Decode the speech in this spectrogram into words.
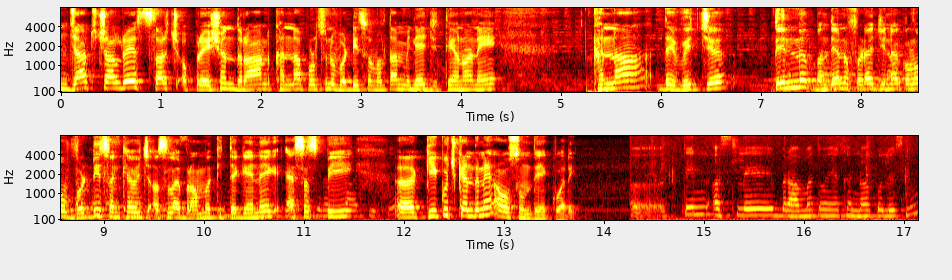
ਪੰਜਾਬ 'ਚ ਚੱਲ ਰਹੇ ਸਰਚ ਆਪਰੇਸ਼ਨ ਦੌਰਾਨ ਖੰਨਾ ਪੁਲਿਸ ਨੂੰ ਵੱਡੀ ਸਫਲਤਾ ਮਿਲੀ ਹੈ, ਜਿੱਥੇ ਉਹਨਾਂ ਨੇ ਖੰਨਾ ਦੇ ਵਿੱਚ ਤਿੰਨ ਬੰਦਿਆਂ ਨੂੰ ਫੜਿਆ, ਜਿਨ੍ਹਾਂ ਕੋਲੋਂ ਵੱਡੀ ਸੰਖਿਆ ਵਿੱਚ ਅਸਲਾ ਬਰਾਮਦ ਕੀਤੇ ਗਏ ਨੇ। ਐਸਐਸਪੀ ਕੀ ਕੁਝ ਕਹਿੰਦੇ ਨੇ? ਆਓ ਸੁਣਦੇ ਹਾਂ ਇੱਕ ਵਾਰੀ। ਤਿੰਨ ਅਸਲੇ ਬਰਾਮਦ ਹੋਏ ਖੰਨਾ ਪੁਲਿਸ ਨੂੰ।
